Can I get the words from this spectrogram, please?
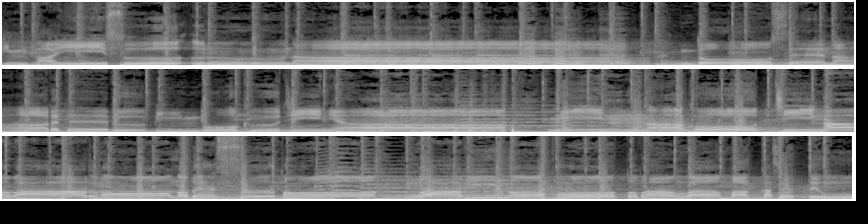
心配するな。どうせ慣れてる貧乏くじにゃみんなこっちが悪者ですと詫びの言当番は任せてお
